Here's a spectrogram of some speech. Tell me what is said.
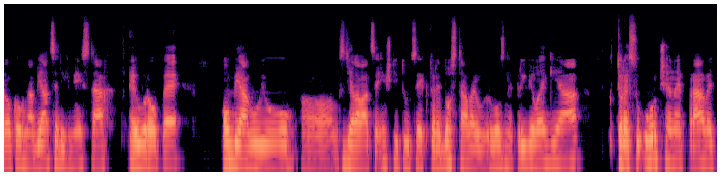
rokoch na viacerých miestach v Európe objavujú e, vzdelávacie inštitúcie, ktoré dostávajú rôzne privilégiá ktoré sú určené práve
